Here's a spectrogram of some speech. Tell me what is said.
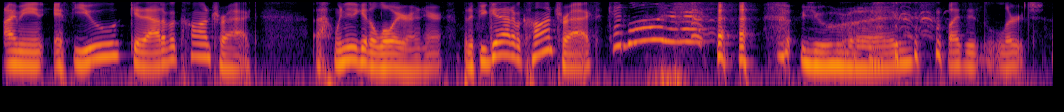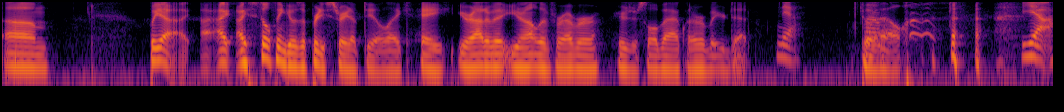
I mean, if you get out of a contract, uh, we need to get a lawyer in here. But if you get out of a contract, Cadwallader. you right. Why is he lurch? Um, but yeah, I, I, I still think it was a pretty straight up deal. Like, hey, you're out of it. You're not live forever. Here's your soul back, whatever. But you're dead. yeah. Go to Um, hell. Yeah.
